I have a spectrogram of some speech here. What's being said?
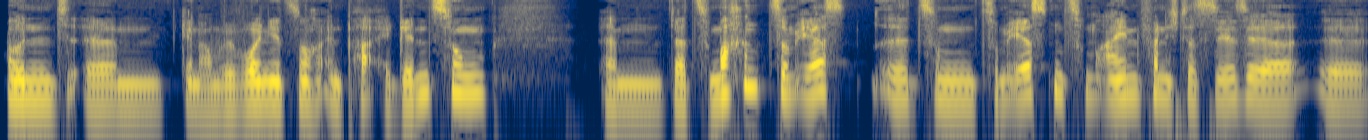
Und ähm, genau, wir wollen jetzt noch ein paar Ergänzungen ähm, dazu machen. Zum, erst, äh, zum, zum ersten, zum einen fand ich das sehr, sehr äh,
